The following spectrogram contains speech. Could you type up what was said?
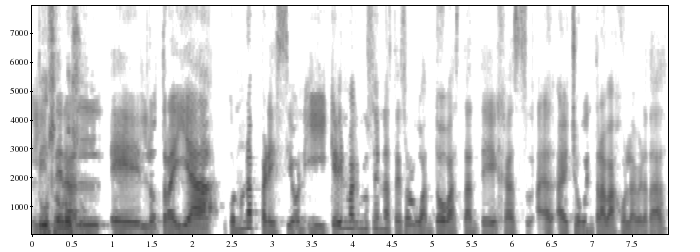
literal eh, lo traía con una presión y Kevin Magnussen hasta eso aguantó bastante. ¿eh? ha, hecho buen trabajo, la verdad.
